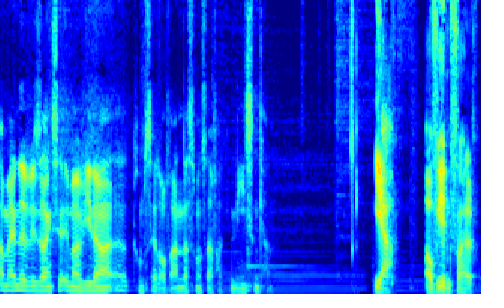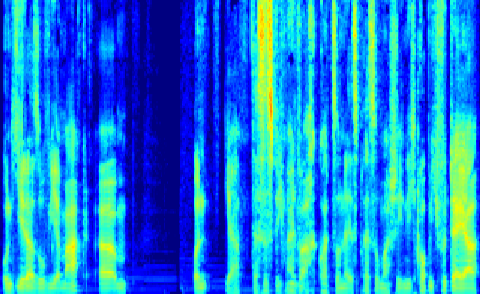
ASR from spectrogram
am Ende, wir sagen es ja immer wieder, äh, kommt es ja darauf an, dass man es einfach genießen kann. Ja, auf jeden Fall. Und jeder so, wie er mag. Ähm, und ja, das ist, ich meine, ach Gott, so eine Espresso-Maschine. Ich glaube, ich würde da ja,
